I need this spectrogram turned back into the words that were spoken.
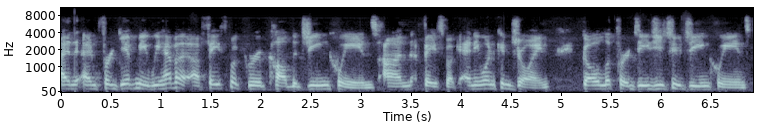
and, and forgive me, we have a, a Facebook group called the Jean Queens on Facebook. Anyone can join. Go look for DG2 Jean Queens.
